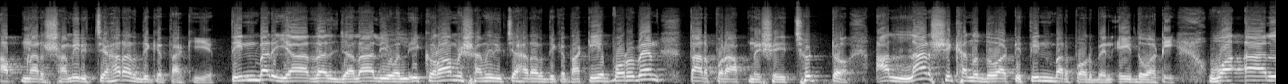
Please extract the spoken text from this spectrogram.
আপনার স্বামীর চেহারার দিকে তাকিয়ে তিনবার ইয়াদ আল জালালি ওয়াল ইকরাম স্বামীর চেহারার দিকে তাকিয়ে পড়বেন তারপর আপনি সেই ছোট্ট আল্লাহর শেখানো দোয়াটি তিনবার পড়বেন এই দোয়াটি ওয়া আল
